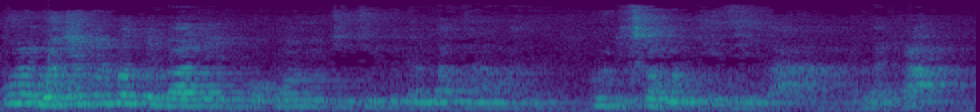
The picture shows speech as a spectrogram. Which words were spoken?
꿈을 거쳐줄 것도 말님 뭐 공유 그냥 나타나면 그게 성을 계시다. 이 말이야.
